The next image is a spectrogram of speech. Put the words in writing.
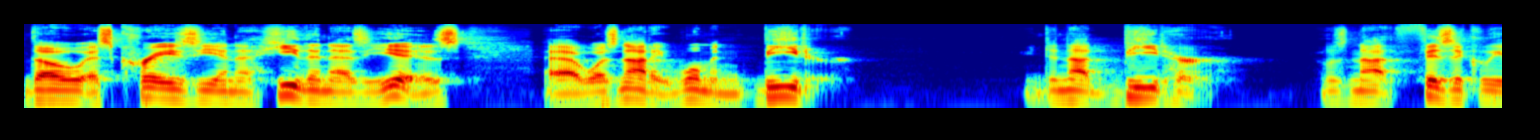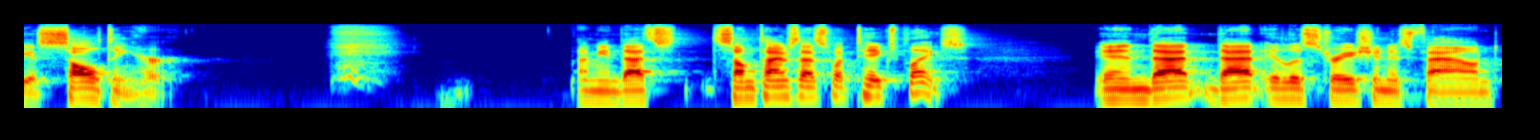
though as crazy and a heathen as he is, uh, was not a woman beater. He did not beat her. He was not physically assaulting her. I mean, that's sometimes that's what takes place, and that that illustration is found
